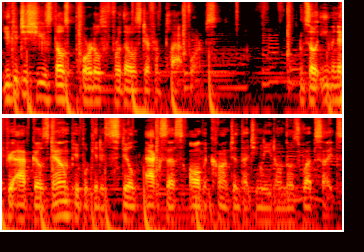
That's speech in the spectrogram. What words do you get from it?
you could just use those portals for those different platforms. And so even if your app goes down, people can still access all the content that you need on those websites.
